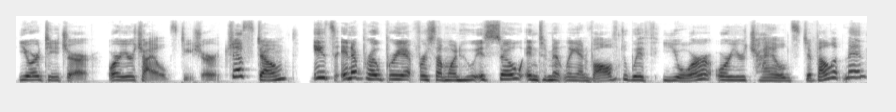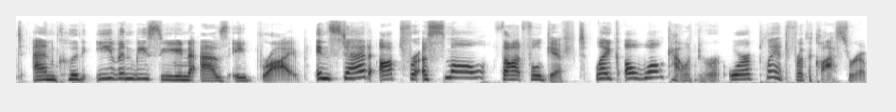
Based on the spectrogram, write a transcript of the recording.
your teacher or your child's teacher. Just don't. It's inappropriate for someone who is so intimately involved with your or your child's development and could even be seen as a bribe. Instead, opt for a small, thoughtful gift like a wall calendar or a plant for the classroom.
